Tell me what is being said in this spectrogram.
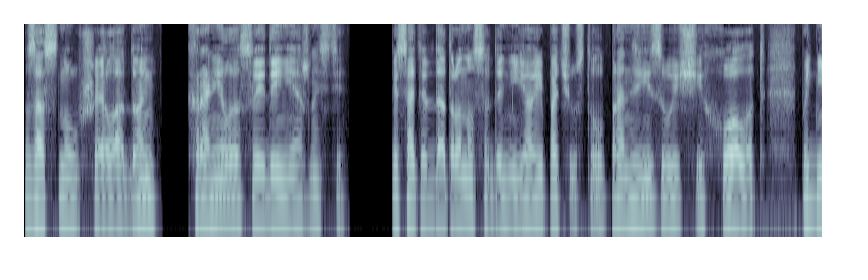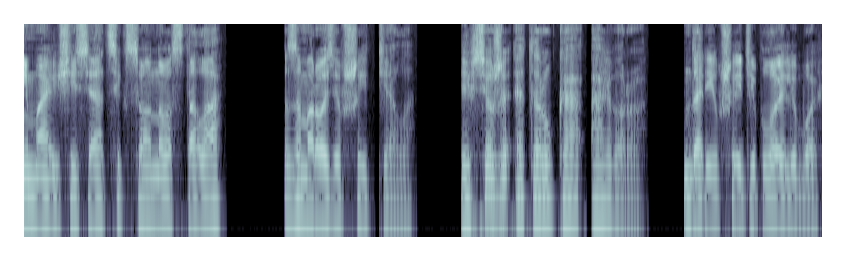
заснувшая ладонь, хранила следы нежности. Писатель дотронулся до нее и почувствовал пронизывающий холод, поднимающийся от секционного стола, заморозивший тело. И все же это рука Альваро, дарившая тепло и любовь.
